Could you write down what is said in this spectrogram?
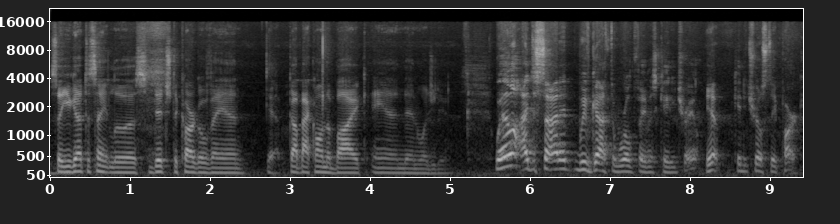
So you got to St. Louis, ditched the cargo van, yeah. got back on the bike, and then what'd you do? Well, I decided we've got the world famous Katy Trail. Yep. Katy Trail State Park,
